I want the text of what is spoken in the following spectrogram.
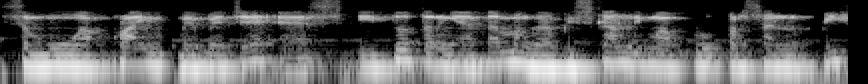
semua klaim BPJS itu ternyata menghabiskan 50% lebih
